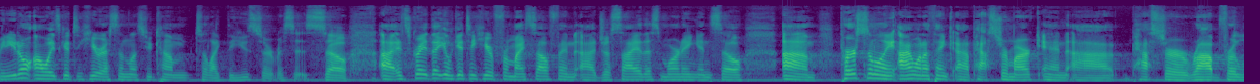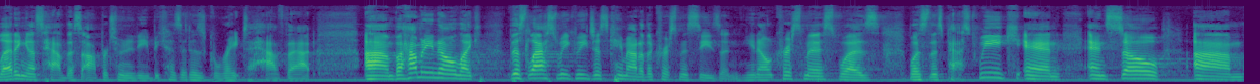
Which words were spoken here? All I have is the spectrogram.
I mean, you don't always get to hear us unless you come to like the youth services. So uh, it's great that you'll get to hear from myself and uh, Josiah this morning. And so, um, personally, I want to thank uh, Pastor Mark and uh, Pastor Rob for letting us have this opportunity because it is great to have that. Um, but how many know, like this last week, we just came out of the Christmas season. You know, Christmas was was this past week, and and so. Um,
